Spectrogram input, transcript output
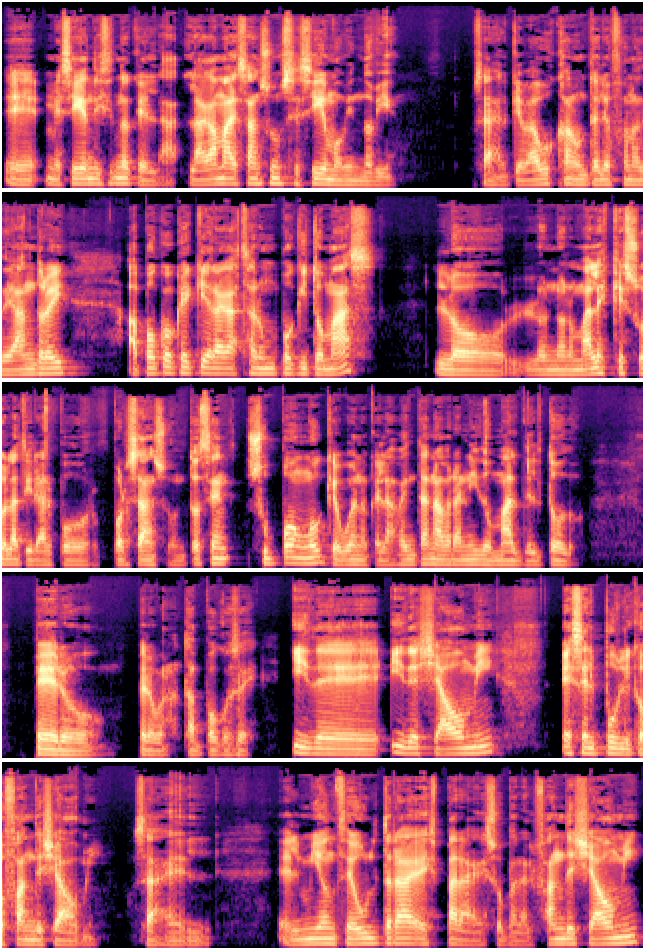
eh, me siguen diciendo que la, la gama de Samsung se sigue moviendo bien. O sea, el que va a buscar un teléfono de Android a poco que quiera gastar un poquito más, lo, normal es que suela tirar por, por, Samsung. Entonces, supongo que, bueno, que las ventas no habrán ido mal del todo. Pero, pero bueno, tampoco sé. Y de, y de Xiaomi es el público fan de Xiaomi. O sea, el, el Mi 11 Ultra es para eso, para el fan de Xiaomi,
